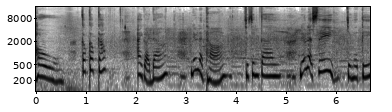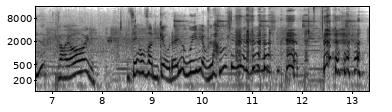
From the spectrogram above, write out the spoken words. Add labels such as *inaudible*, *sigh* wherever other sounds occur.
Hầu, cốc cốc cốc. Ai gọi đó? Nếu là thỏ, cho xin tay. Nếu là si, cho nghe tiếng. Trời ơi Gieo vần kiểu đấy là nguy hiểm lắm. chứ *laughs*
